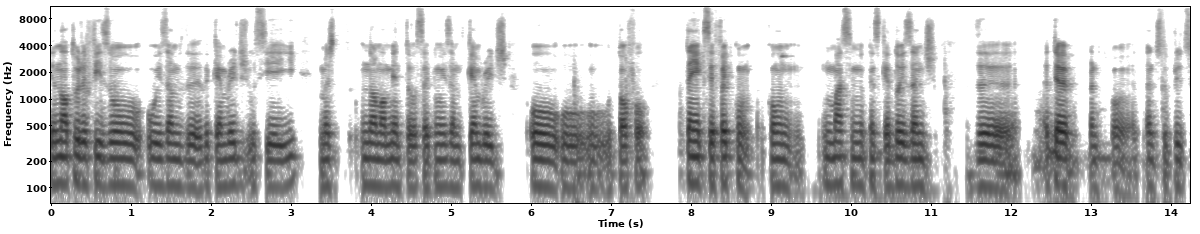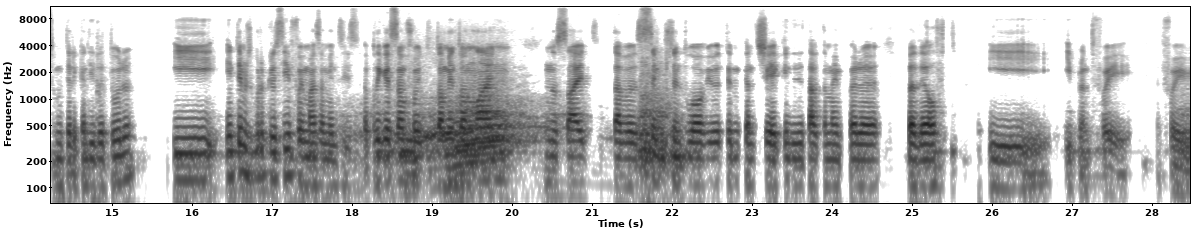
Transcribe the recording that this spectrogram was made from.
eu na altura fiz o, o exame de, de, Cambridge, o CAI, mas normalmente eu aceito um exame de Cambridge ou o, o, o TOEFL, tem que ser feito com, com no máximo, eu penso que é dois anos de, até antes do período de submeter a candidatura. E em termos de burocracia foi mais ou menos isso. A aplicação foi totalmente online no site, estava 100% óbvio, até quando cheguei a candidatar também para, para Delft e, e pronto, foi, foi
